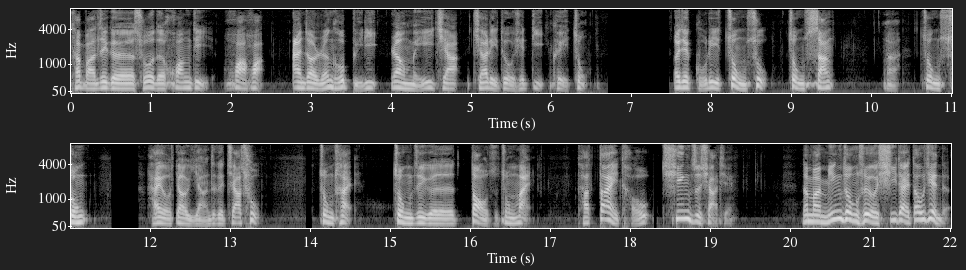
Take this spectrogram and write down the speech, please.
他把这个所有的荒地画画，按照人口比例，让每一家家里都有些地可以种，而且鼓励种树、种桑，啊，种松，还有要养这个家畜，种菜，种这个稻子，种麦。他带头亲自下田。那么民众是有携带刀剑的，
